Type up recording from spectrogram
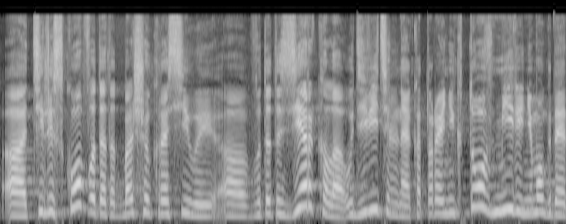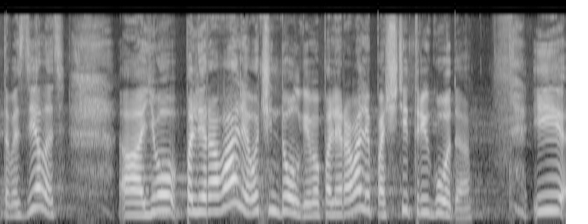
А, телескоп, вот этот большой красивый, а, вот это зеркало удивительное, которое никто в мире не мог до этого сделать, а, его полировали очень долго, его полировали почти три года. И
